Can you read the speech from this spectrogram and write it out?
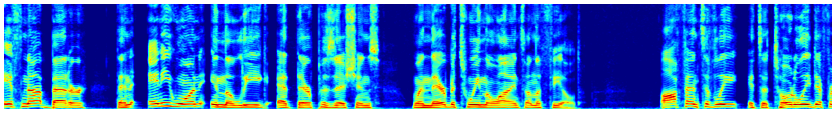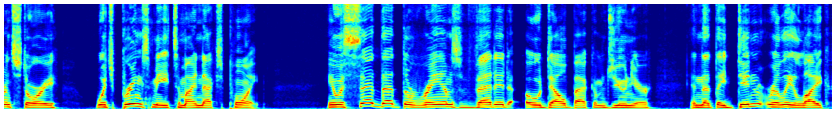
if not better, than anyone in the league at their positions when they're between the lines on the field. Offensively, it's a totally different story, which brings me to my next point. It was said that the Rams vetted Odell Beckham Jr. and that they didn't really like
